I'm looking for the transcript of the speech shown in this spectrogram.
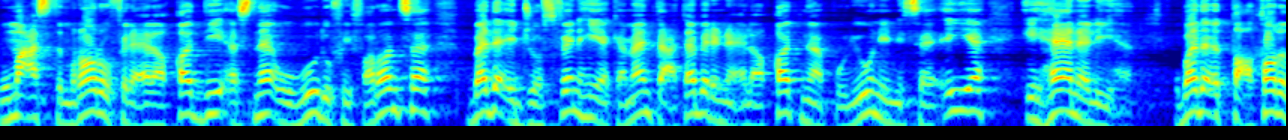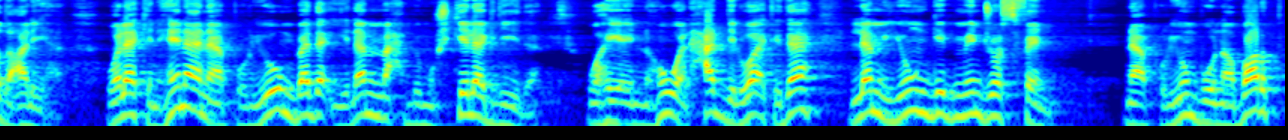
ومع استمراره في العلاقات دي أثناء وجوده في فرنسا بدأت جوزفين هي كمان تعتبر أن علاقات نابليون النسائية إهانة ليها وبدأت تعترض عليها. ولكن هنا نابليون بدأ يلمح بمشكلة جديدة وهي أن هو لحد الوقت ده لم ينجب من جوزفين. نابليون بونابرت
